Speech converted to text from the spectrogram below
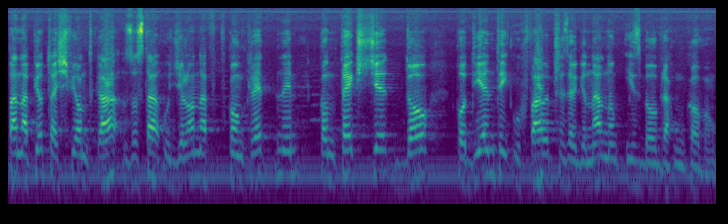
pana Piotra Świątka została udzielona w konkretnym kontekście do podjętej uchwały przez Regionalną Izbę Obrachunkową.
